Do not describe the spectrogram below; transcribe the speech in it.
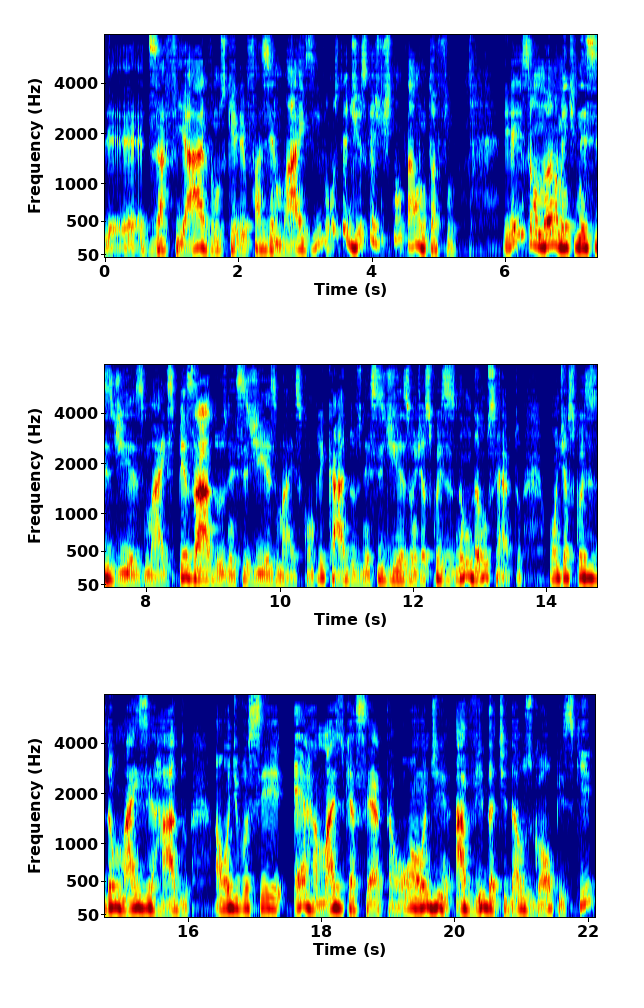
é, desafiar, vamos querer fazer mais e vamos ter dias que a gente não está muito afim. E aí são normalmente nesses dias mais pesados, nesses dias mais complicados, nesses dias onde as coisas não dão certo, onde as coisas dão mais errado, aonde você erra mais do que acerta, ou aonde a vida te dá os golpes que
